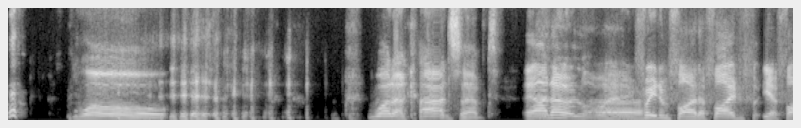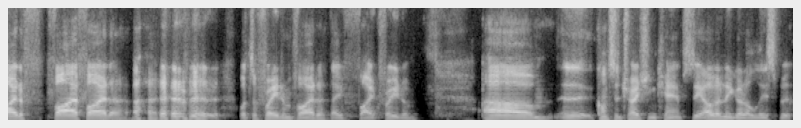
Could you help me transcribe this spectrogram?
Whoa. What a concept. Yeah, I know. Uh, freedom fighter, fight, yeah, fighter, firefighter. What's a freedom fighter? They fight freedom. Um, uh, concentration camps. Yeah, I've only got a list, but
